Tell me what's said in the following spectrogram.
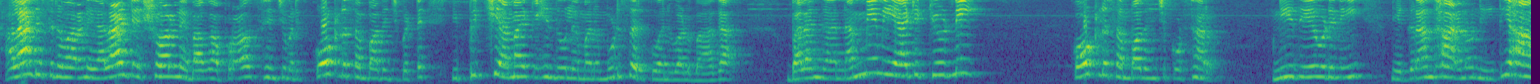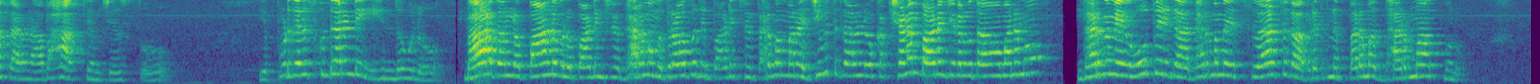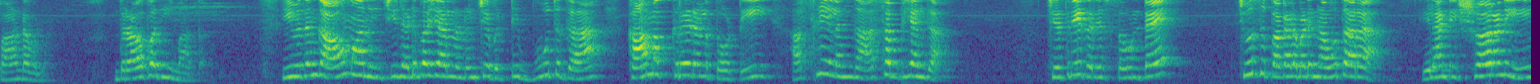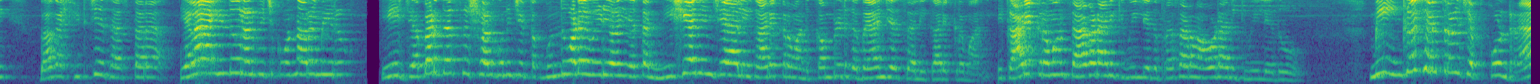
అలాంటి సినిమాలని అలాంటి షోలని బాగా ప్రోత్సహించి మనకి కోట్లు సంపాదించి పెట్టే ఈ పిచ్చి అమాయక హిందువులే మనం ముడిసరుకు అని వాళ్ళు బాగా బలంగా నమ్మి మీ యాటిట్యూడ్ని కోట్లు సంపాదించుకుంటున్నారు. నీ దేవుడిని నీ గ్రంథాలను నీ ఇతిహాసాలను అపహాస్యం చేస్తూ ఎప్పుడు తెలుసుకుంటారండి హిందువులు? భారతంలో పాండవులు పాటించిన ధర్మము ద్రౌపది పాటించిన ధర్మం మన జీవితకాలంలో ఒక క్షణం పాటించగలుగుతామా మనము? ధర్మమే ఊపిరిగా ధర్మమే శ్వాసగా బ్రతికిన పరమ ధర్మాత్ములు పాండవులు. ద్రౌపది మాత. ఈ విధంగా అవమానించి నడిబజార్లో నుంచోబెట్టి బూతుగా కామక్రీడలతోటి అశ్లీలంగా అసభ్యంగా చిత్రీకరిస్తూ ఉంటే చూసి పగలబడి నవ్వుతారా ఇలాంటి షోలని బాగా హిట్ చేసేస్తారా? ఎలా హిందువులు అనిపించుకుంటున్నారు మీరు? ఈ జబర్దస్త్ షోల గురించి ఇంతకు ముందు కూడా వీడియో చేస్తాను నిషేధించేయాలి ఈ కార్యక్రమాన్ని కంప్లీట్గా బ్యాన్ చేసేయాలి ఈ కార్యక్రమాన్ని. ఈ కార్యక్రమం సాగడానికి వీల్లేదు ప్రసారం అవ్వడానికి వీల్లేదు. మీ ఇంట్లో చరిత్రలు చెప్పుకోండిరా.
